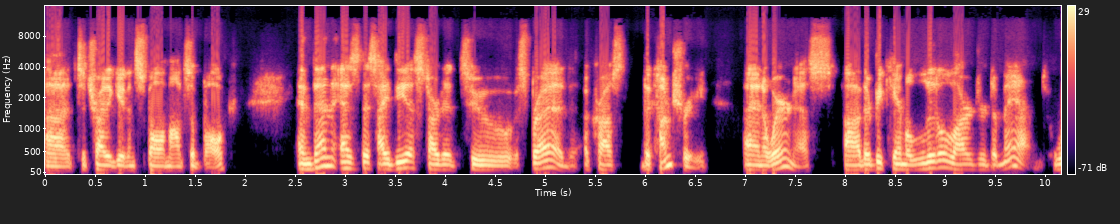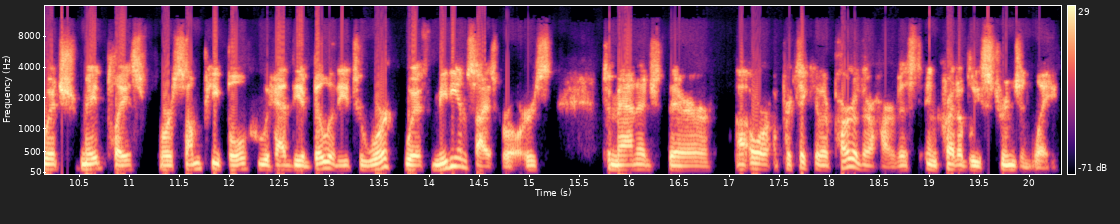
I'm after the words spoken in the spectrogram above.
uh, to try to get in small amounts of bulk. And then as this idea started to spread across the country and awareness, uh, there became a little larger demand which made place for some people who had the ability to work with medium sized growers to manage their uh, or a particular part of their harvest incredibly stringently.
